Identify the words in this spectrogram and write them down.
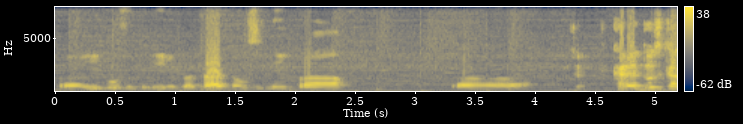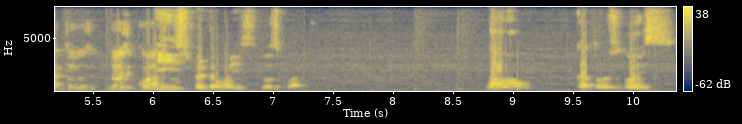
para Eagles, não perderia para Cardinals e nem para. Pra... Cara, é 12-14. 12-4. Isso, perdão, é isso, 12-4. Não, não, 14-2.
